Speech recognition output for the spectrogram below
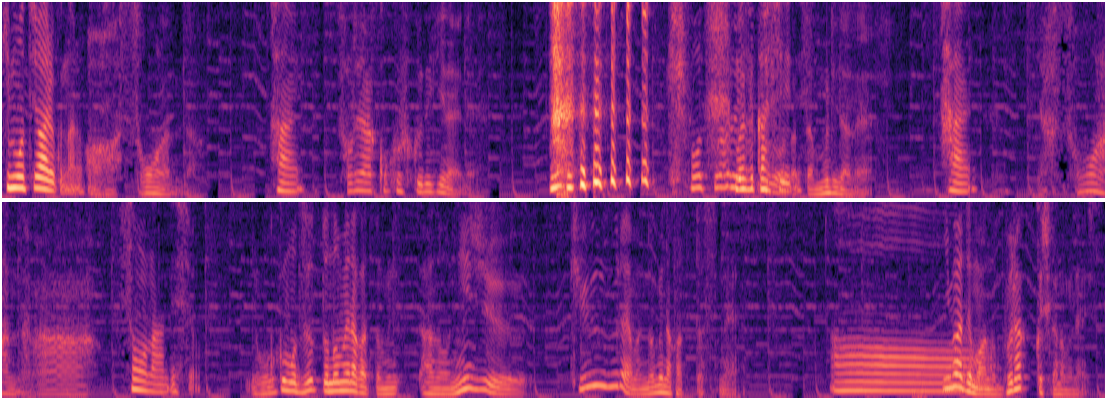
気持ち悪くなるああす。そうなんだはい。それは克服できないね 気持ち悪い難しい無理だねはい。いやそうなんだなそうなんですよ。僕もずっと飲めなかった。むあの29ぐらいまで飲めなかったですね。あー。今でもあの、ブラックしか飲めないです。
